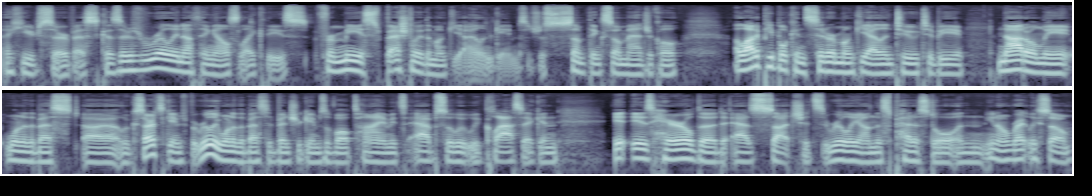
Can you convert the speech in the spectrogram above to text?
a huge service because there's really nothing else like these for me, especially the Monkey Island games. It's just something so magical. A lot of people consider Monkey Island 2 to be not only one of the best uh, LucasArts games, but really one of the best adventure games of all time. It's absolutely classic and it is heralded as such. It's really on this pedestal, and you know, rightly so.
